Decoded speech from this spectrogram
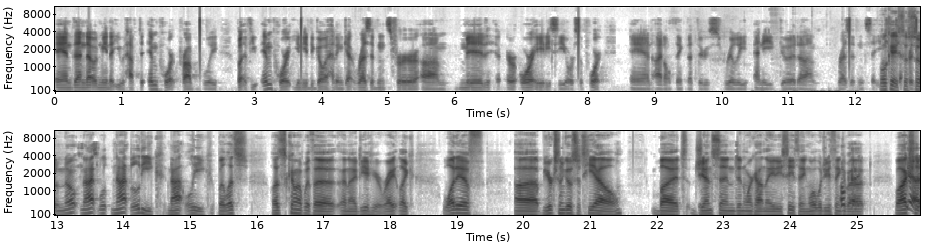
and then that would mean that you would have to import probably. But if you import, you need to go ahead and get residents for um, mid or, or ADC or support, and I don't think that there's really any good um, residents that you. can okay, get so so no, not not leak, not leak, but let's let's come up with a an idea here, right? Like, what if uh, Bjergsen goes to TL, but Jensen didn't work out in the ADC thing? What would you think Okay. about? Well, actually, Yeah, no,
